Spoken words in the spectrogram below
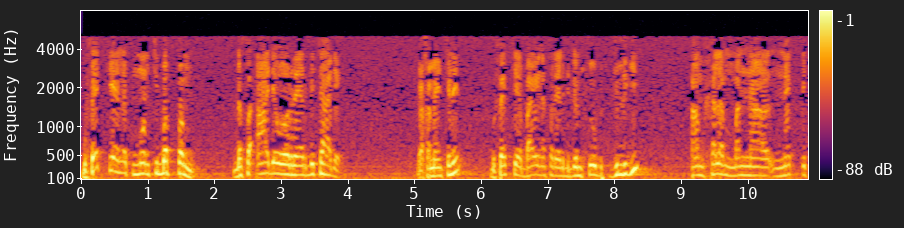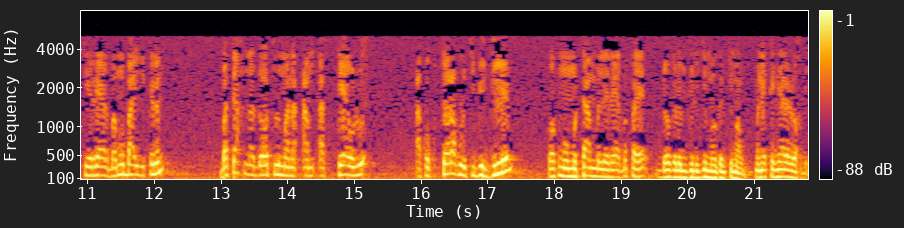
bu fekkee nag moom ci boppam dafa aajowoo reer bi taaje nga xamante ne bu fekkee bàyyi na fa reer bi dem sóobu ci julli gi am xelam mën naa nekk ci reer ba mu bàyyi këram ba tax na dootul mën a am ak teewlu ak toroxlu ci biir julleem kooku moom mu tàmbali reer ba pare doog a dem julli ji moo gën ci moom mu nekk ñaareel wax bi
